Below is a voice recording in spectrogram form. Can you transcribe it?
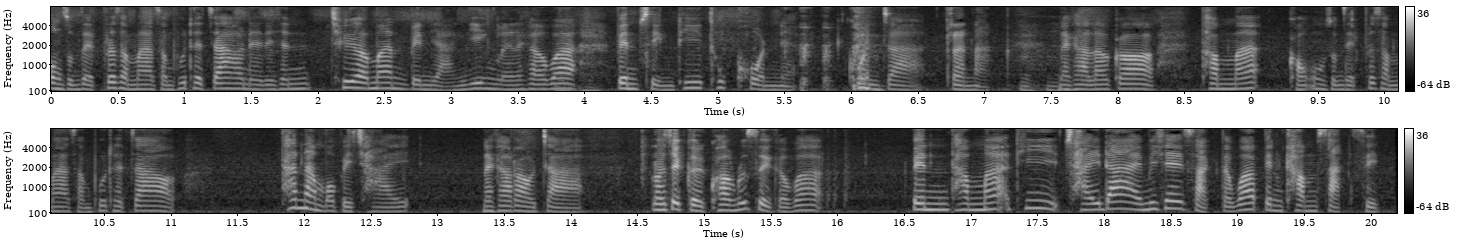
องค์สมเด็จพระสัมมาสัมพุทธเจ้าเนี่ยดิฉันเชื่อมั่นเป็นอย่างยิ่งเลยนะคะว่าเป็นสิ่งที่ทุกคนเนี่ยควรจะตระหนักอือฮึนะคะแล้วก็ธรรมะขององค์สมเด็จพระสัมมาสัมพุทธเจ้า ถ้านำเอาไปใช้นะคะเราจะเราจะเกิดความรู้สึกกับว่า เป็นธรรมะที่ใช้ได้ไม่ใช่สัก แต่ว่าเป็นคำศักดิ์สิทธิ์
